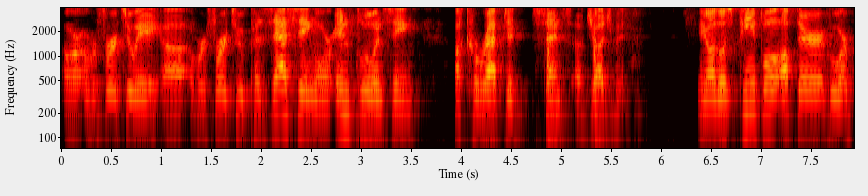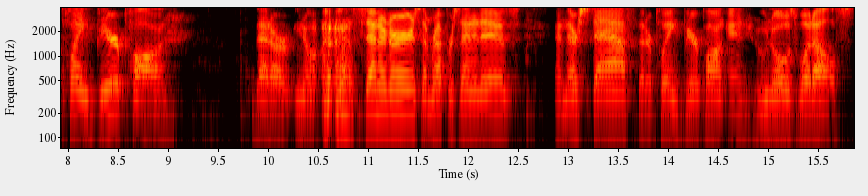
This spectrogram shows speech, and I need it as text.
or refer to a uh, refer to possessing or influencing a corrupted sense of judgment. You know, those people up there who are playing beer pong that are, you know, senators and representatives and their staff that are playing beer pong and who knows what else.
